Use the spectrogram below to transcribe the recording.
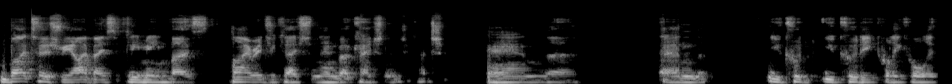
by tertiary, I basically mean both higher education and vocational education, and uh, and you could you could equally call it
